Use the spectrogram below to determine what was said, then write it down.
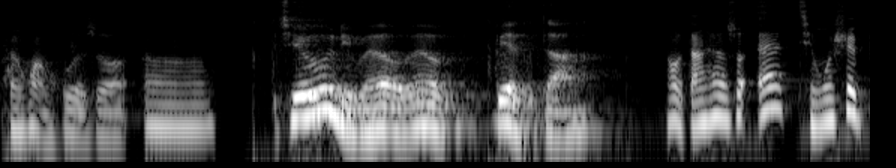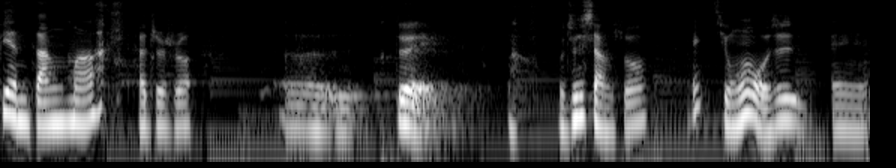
很恍惚的说，嗯。请问你们有没有便当？然后我当下就说：“哎，请问是便当吗？” 他就说：“呃，对。”我就想说：“哎，请问我是……哎，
